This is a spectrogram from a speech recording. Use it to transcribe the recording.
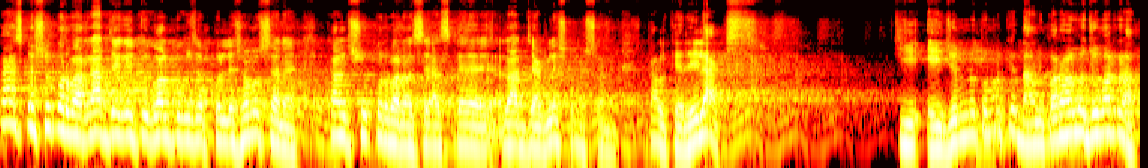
কাজকে শুক্রবার, রাত জাগে একটু গল্প গুজব করলে সমস্যা নাই। কাল শুক্রবার আছে, আজকে রাত জাগলে সমস্যা নেই। কালকে রিল্যাক্স। কি এই জন্য তোমাকে দান করা হলো জুমার রাত?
